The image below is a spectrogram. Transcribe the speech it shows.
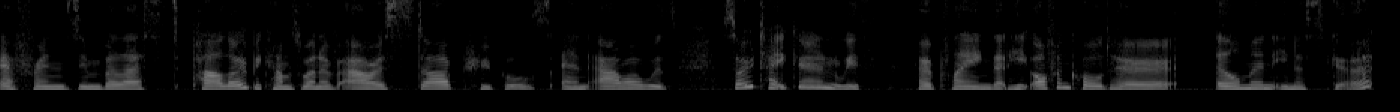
Efrem Zimbalist, Parlow becomes one of Auer's star pupils, and Auer was so taken with her playing that he often called her Elman in a skirt,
